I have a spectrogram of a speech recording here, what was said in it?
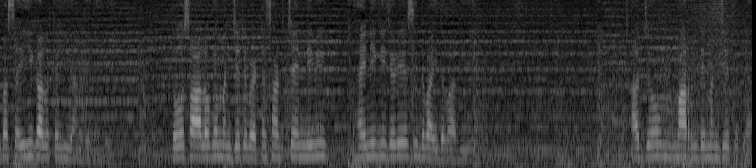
ਬਸ ਇਹੀ ਗੱਲ ਕਹੀ ਜਾਂਦੇ ਨੇਗੇ 2 ਸਾਲ ਹੋ ਗਏ ਮੰਜੇ ਤੇ ਬੈਠੇ, ਸਾਡੇ 'ਚ ਇੰਨੀ ਵੀ ਹੈ ਨਹੀਂ ਗੀ ਜਿਹੜੀ ਅਸੀਂ ਦਵਾਈ ਦਵਾ ਦਈਏ। ਅੱਜ ਉਹ ਮਰਨ ਦੇ ਮੰਜੇ ਤੇ ਪਿਆ।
